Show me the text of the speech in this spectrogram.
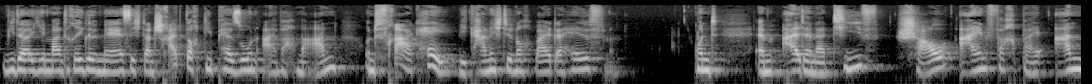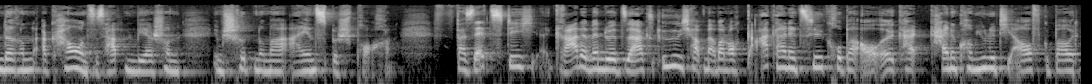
wieder jemand regelmäßig, dann schreib doch die Person einfach mal an und frag, hey, wie kann ich dir noch weiterhelfen? Und ähm, alternativ schau einfach bei anderen Accounts. Das hatten wir ja schon im Schritt Nummer eins besprochen versetz dich, gerade wenn du jetzt sagst, ich habe mir aber noch gar keine Zielgruppe, äh, keine Community aufgebaut,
